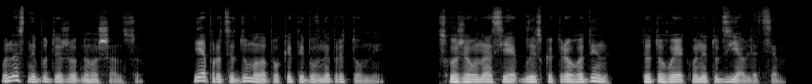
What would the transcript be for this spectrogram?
у нас не буде жодного шансу. Я про це думала, поки ти був непритомний. Схоже, у нас є близько трьох годин до того, як вони тут з'являться.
